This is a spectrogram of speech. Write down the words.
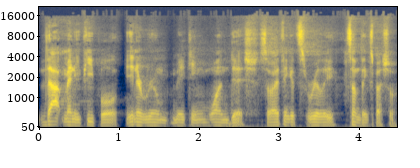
that many people in a room making one dish. So I think it's really something special.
